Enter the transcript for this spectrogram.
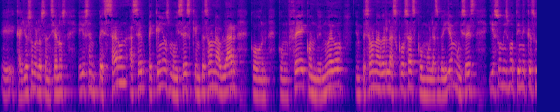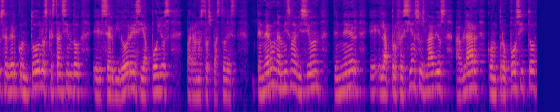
eh, cayó sobre los ancianos, ellos empezaron a ser pequeños Moisés que empezaron a hablar con, con fe, con denuedo, empezaron a ver las cosas como las veía Moisés y eso mismo tiene que suceder con todos los que están siendo eh, servidores y apoyos para nuestros pastores. Tener una misma visión, tener eh, la profecía en sus labios, hablar con propósito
